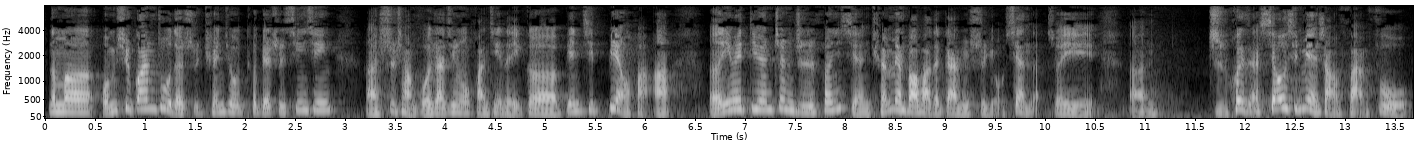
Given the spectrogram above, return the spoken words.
那么我们去关注的是全球，特别是新兴啊市场国家金融环境的一个边际变化啊。呃，因为地缘政治风险全面爆发的概率是有限的，所以嗯，只会在消息面上反复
